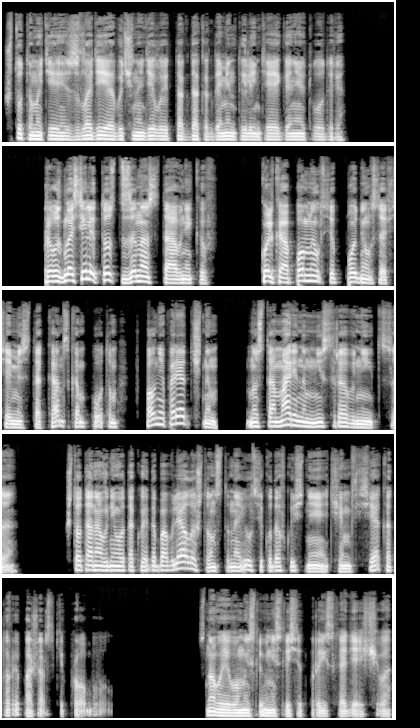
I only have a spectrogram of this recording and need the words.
Что там эти злодеи обычно делают тогда, когда менты лентяи гоняют лодыря? Провозгласили тост за наставников. Колька опомнился, поднял со всеми стакан с компотом, вполне порядочным, но с Тамариным не сравнится. Что-то она в него такое добавляла, что он становился куда вкуснее, чем все, которые Пожарский пробовал. Снова его мысли унеслись от происходящего.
